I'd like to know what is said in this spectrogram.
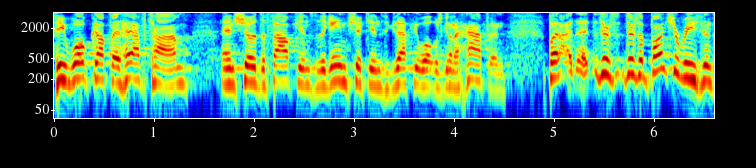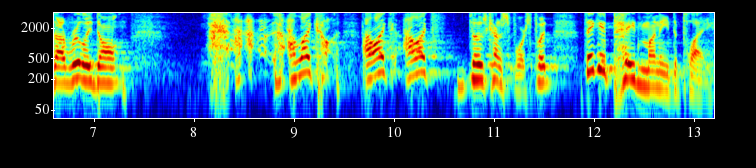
he woke up at halftime and showed the Falcons, the game chickens, exactly what was going to happen. But I, there's, there's a bunch of reasons I really don't. I, like, I, like, I like those kind of sports, but they get paid money to play,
